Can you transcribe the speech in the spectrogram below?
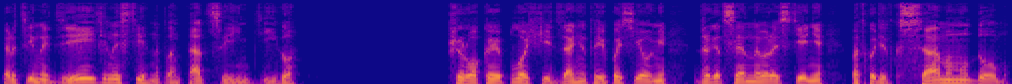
картина деятельности на плантации индиго. Широкая площадь, занятая посевами драгоценного растения, подходит к самому дому.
